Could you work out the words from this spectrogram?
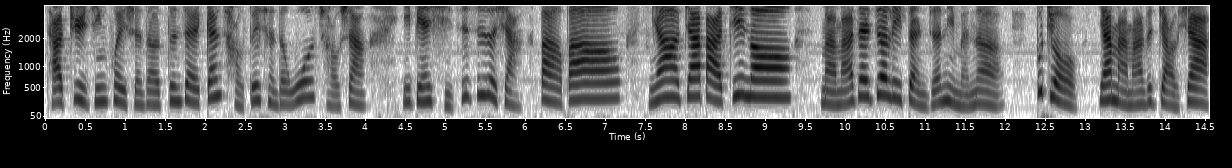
她聚精会神地蹲在干草堆成的窝巢上，一边喜滋滋地想：“宝宝，你要加把劲哦，妈妈在这里等着你们呢。”不久，鸭妈妈的脚下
